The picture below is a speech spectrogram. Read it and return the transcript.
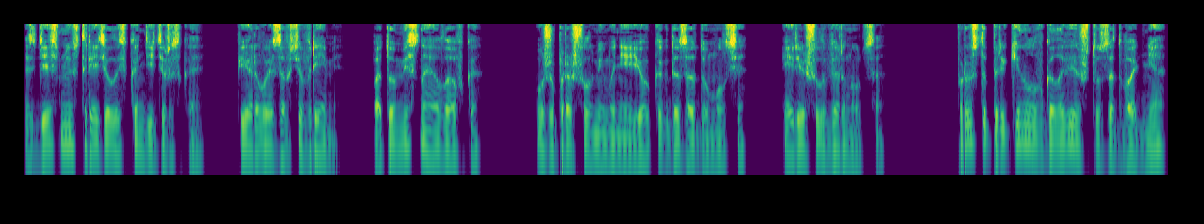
Здесь мне встретилась кондитерская, первая за все время, потом мясная лавка, уже прошел мимо нее, когда задумался и решил вернуться. Просто прикинул в голове, что за два дня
